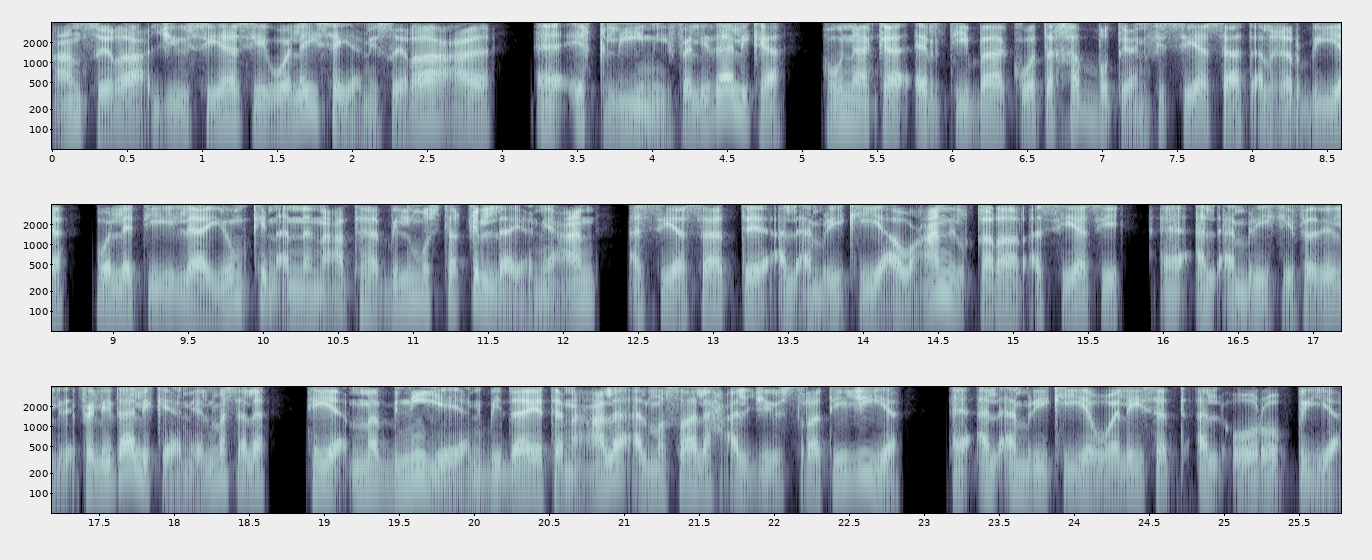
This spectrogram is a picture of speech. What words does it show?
عن صراع جيوسياسي وليس يعني صراع آه، إقليمي، فلذلك هناك ارتباك وتخبط يعني في السياسات الغربية والتي لا يمكن أن ننعتها بالمستقلة يعني عن السياسات الأمريكية أو عن القرار السياسي الأمريكي. فلذلك يعني المسألة هي مبنية يعني بداية على المصالح الجيوستراتيجية آه، الأمريكية وليست الأوروبية.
